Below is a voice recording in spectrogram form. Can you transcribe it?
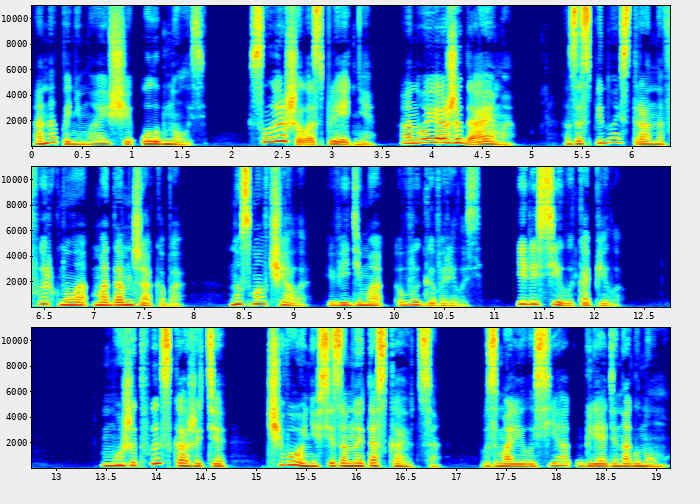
Она, понимающе улыбнулась. «Слышала сплетни. Оно и ожидаемо». За спиной странно фыркнула мадам Джакоба, но смолчала, видимо, выговорилась или силы копила. «Может, вы скажете, чего они все за мной таскаются?» — взмолилась я, глядя на гному.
